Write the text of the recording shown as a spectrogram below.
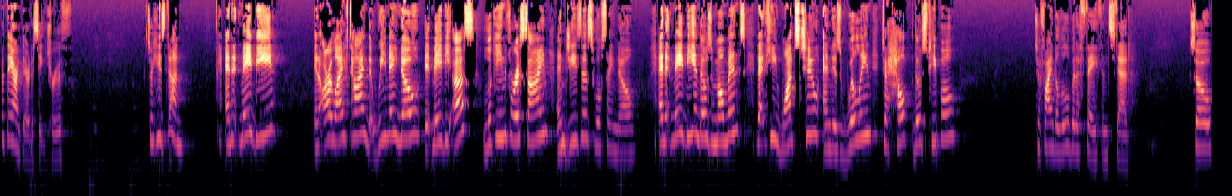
but they aren't there to seek truth. So he's done. And it may be in our lifetime that we may know it may be us looking for a sign, and Jesus will say no. And it may be in those moments that He wants to and is willing to help those people to find a little bit of faith instead. So,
